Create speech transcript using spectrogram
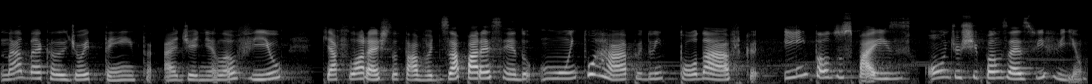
Na década de 80, a Jenny ela viu que a floresta estava desaparecendo muito rápido em toda a África e em todos os países onde os chimpanzés viviam.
